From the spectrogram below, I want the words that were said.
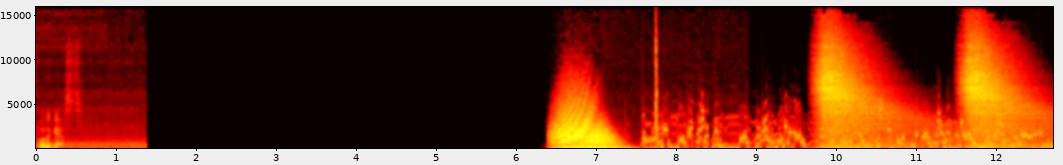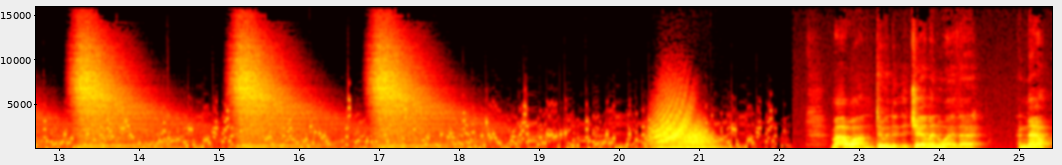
for the guests. Maruan doing it the German way there. And now,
